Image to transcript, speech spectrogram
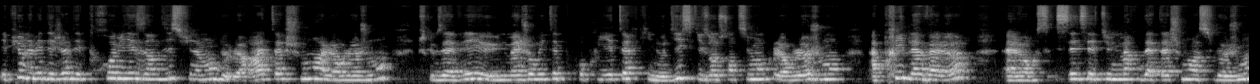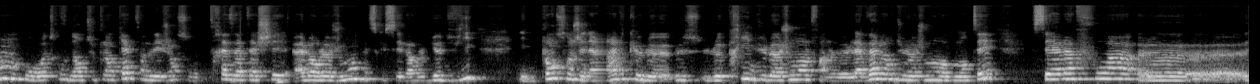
Et puis on avait déjà des premiers indices finalement de leur attachement à leur logement, puisque vous avez une majorité de propriétaires qui nous disent qu'ils ont le sentiment que leur logement a pris de la valeur. Alors c'est une marque d'attachement à ce logement qu'on retrouve dans toute l'enquête. Les gens sont très attachés à leur logement parce que c'est leur lieu de vie ils pensent en général que le, le prix du logement, enfin la valeur du logement a augmenté c'est à la fois, euh,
